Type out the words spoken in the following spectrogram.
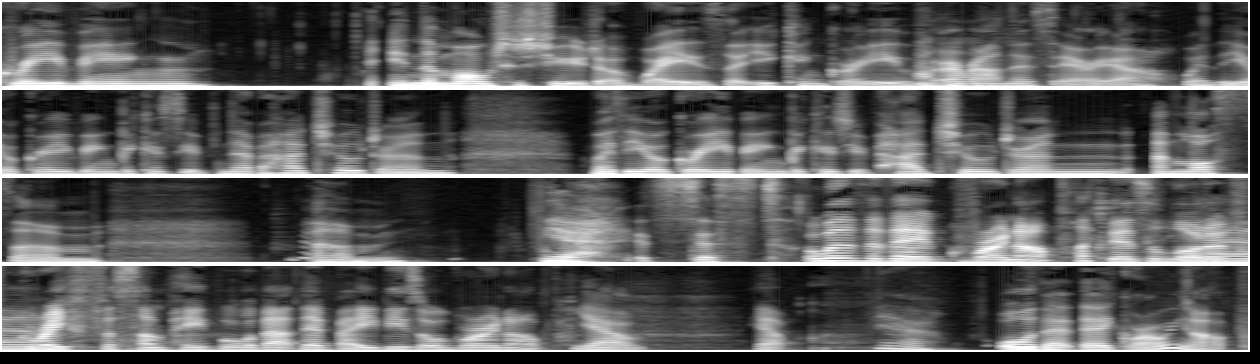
grieving in the multitude of ways that you can grieve around this area, whether you're grieving because you've never had children, whether you're grieving because you've had children and lost them. Um, yeah, it's just or whether they're grown up. Like there's a lot Yeah. of grief for some people about their babies all grown up. yeah, Yep. yeah, or that they're growing up.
